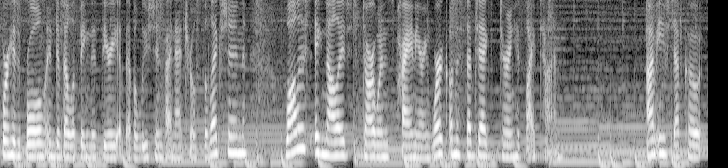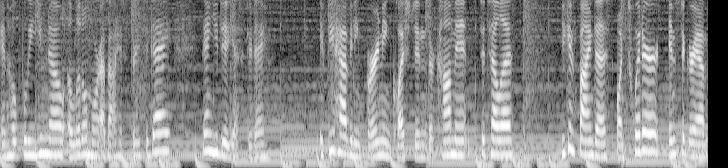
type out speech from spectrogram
for his role in developing the theory of evolution by natural selection, Wallace acknowledged Darwin's pioneering work on the subject during his lifetime. I'm Eve Jeffcoat, and hopefully, you know a little more about history today than you did yesterday. If you have any burning questions or comments to tell us, You can find us on Twitter, Instagram,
